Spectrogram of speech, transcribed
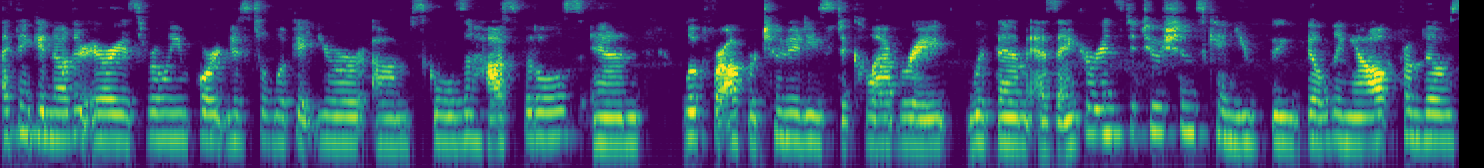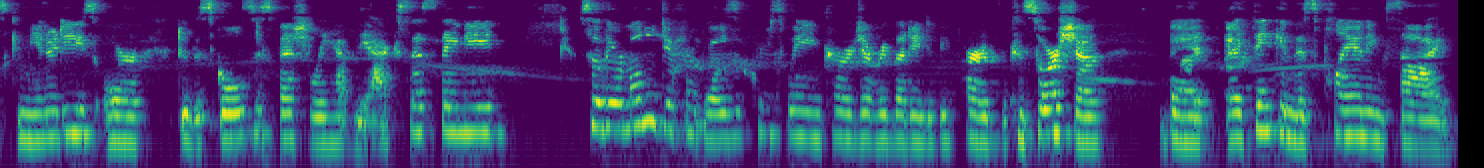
I think another area that's really important is to look at your um, schools and hospitals and look for opportunities to collaborate with them as anchor institutions? Can you be building out from those communities, or do the schools especially have the access they need? So there are many different ways. Of course, we encourage everybody to be part of the consortia, but I think in this planning side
